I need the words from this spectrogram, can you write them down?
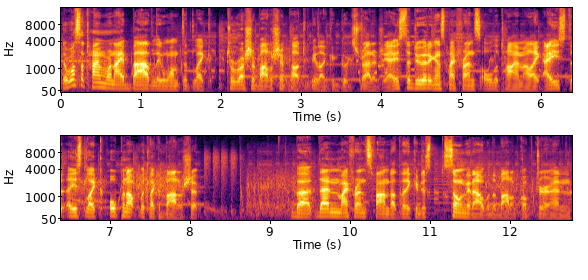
There was a time when I badly wanted, like, to rush a battleship out to be, like, a good strategy. I used to do it against my friends all the time. I, like, I used to, I used to, like, open up with, like, a battleship. But then my friends found out that they could just zone it out with a battlecopter, and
